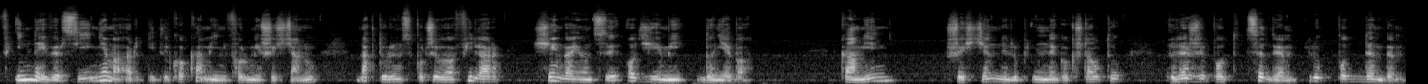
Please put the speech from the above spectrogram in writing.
W innej wersji nie ma arki, tylko kamień w formie sześcianu, na którym spoczywa filar sięgający od ziemi do nieba. Kamień, sześcienny lub innego kształtu, leży pod cedrem lub pod dębem,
